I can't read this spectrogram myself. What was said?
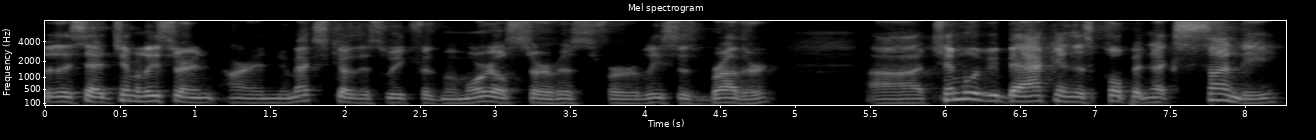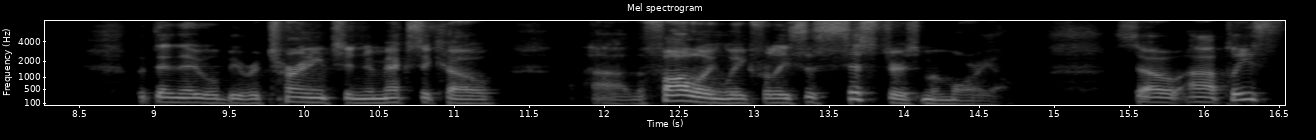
I said, Tim and Lisa are in, are in, New Mexico this week for the memorial service for Lisa's brother. Uh, Tim will be back in this pulpit next Sunday, but then they will be returning to New Mexico uh, the following week for Lisa's sister's memorial. So uh, please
